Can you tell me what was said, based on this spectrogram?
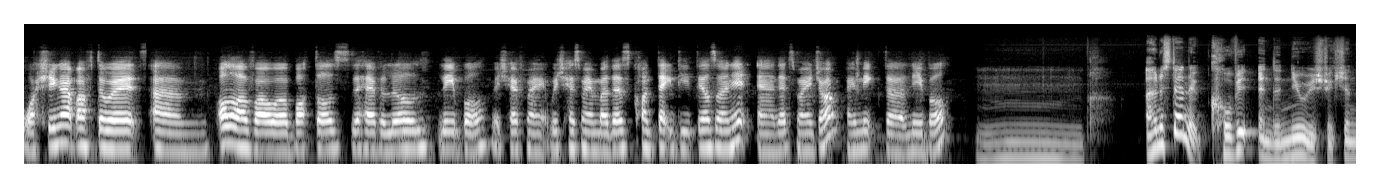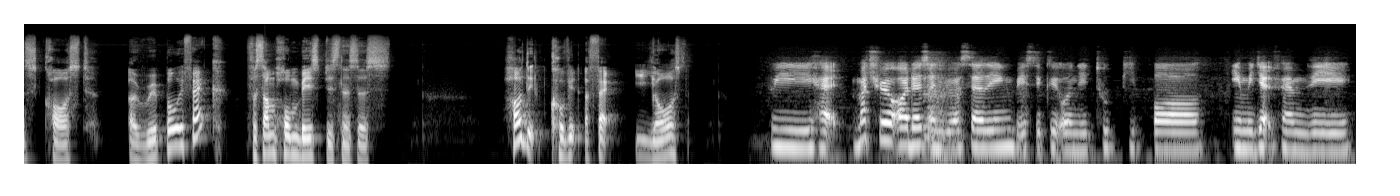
washing up afterwards. Um, all of our bottles they have a little label which have my which has my mother's contact details on it, and that's my job. I make the label. Mm. I understand that COVID and the new restrictions caused a ripple effect for some home-based businesses. How did COVID affect yours? We had much fewer orders, and we were selling basically only to people, immediate family,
